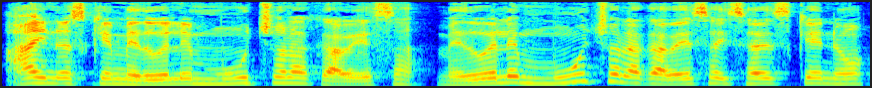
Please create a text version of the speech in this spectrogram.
ay, no es que me duele mucho la cabeza, me duele mucho la cabeza y sabes que no,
